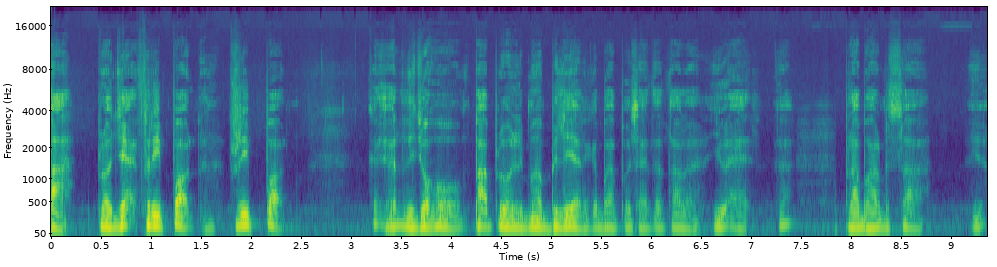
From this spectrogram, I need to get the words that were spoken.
Ah, projek Freeport, Freeport ke- di Johor 45 bilion ke berapa saya tak tahu lah US ha? pelabuhan besar ya.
